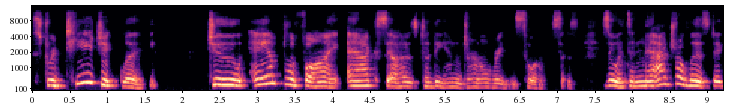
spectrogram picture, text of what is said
strategically to amplify access to the internal resources. So it's a naturalistic,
